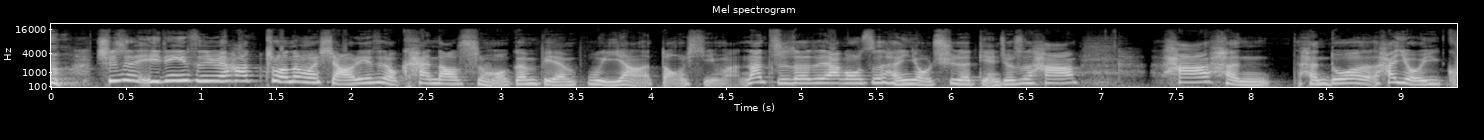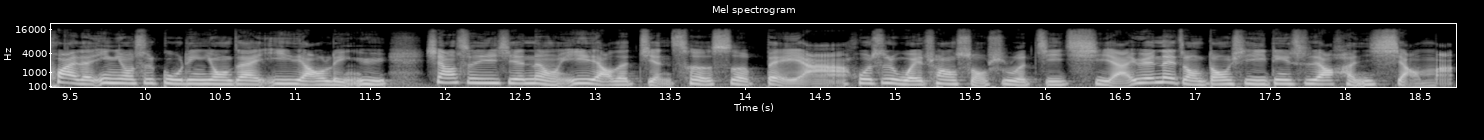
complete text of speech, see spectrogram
其实一定是因为他做那么小，一定是有看到什么跟别人不一样的东西嘛。那值得这家公司很有趣的点就是它。它很很多，它有一块的应用是固定用在医疗领域，像是一些那种医疗的检测设备啊，或是微创手术的机器啊，因为那种东西一定是要很小嘛。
